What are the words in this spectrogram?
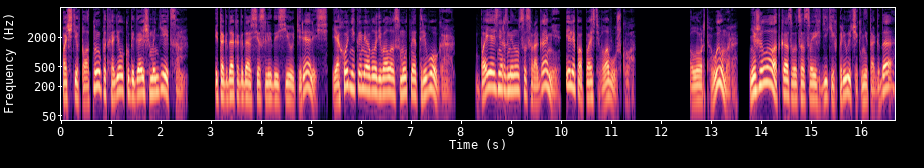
почти вплотную подходил к убегающим индейцам, и тогда, когда все следы Сиу терялись, и охотниками овладевала смутная тревога, боязнь разминуться с врагами или попасть в ловушку. Лорд Уилмор не желал отказываться от своих диких привычек ни тогда,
